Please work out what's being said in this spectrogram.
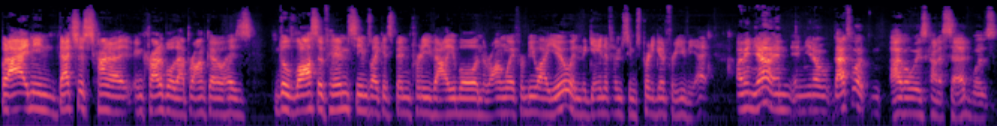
but I mean, that's just kind of incredible that Bronco has the loss of him seems like it's been pretty valuable in the wrong way for BYU, and the gain of him seems pretty good for UVA. I mean, yeah, and, and you know that's what I've always kind of said was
